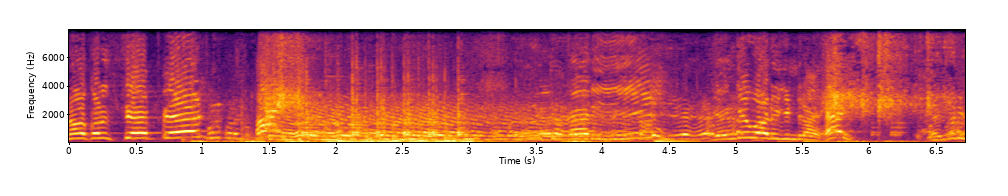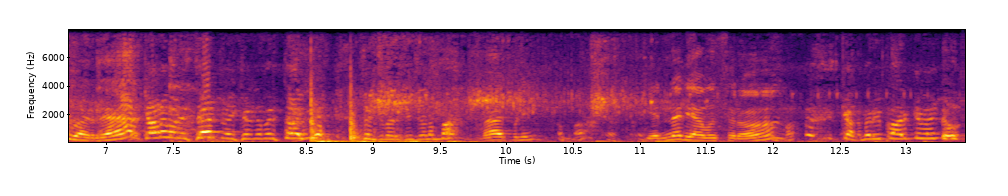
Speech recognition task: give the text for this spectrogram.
நான் கூட சேர்ப்பேன்? எங்க ஓடுகின்றாய் ஹை! எங்கடி வர்ற? கணவரை சேர்த்து வைக்கிற தாயே சென்று வருகின்றனம்மா. என்னடி அவசரம்? கணவரை பார்க்க வேண்டும்.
